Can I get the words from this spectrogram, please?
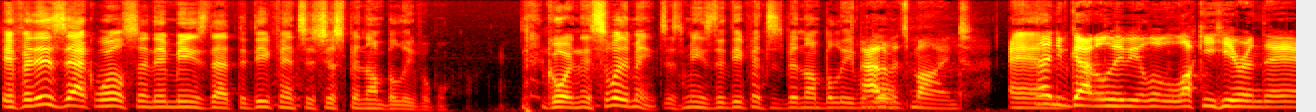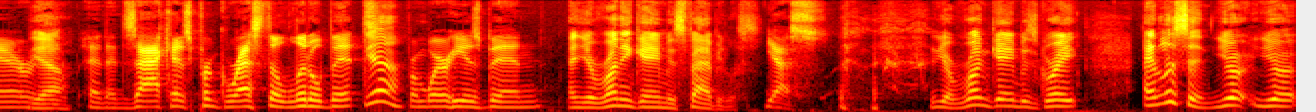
if it is Zach Wilson, it means that the defense has just been unbelievable. Gordon, this is what it means. It means the defense has been unbelievable. Out of its mind. and, And, you've got maybe a little lucky here and there. And, Yeah. And then Zach has progressed a little bit Yeah. from where he has been. and your running game is fabulous. Yes. Your run game is great. And listen, your your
